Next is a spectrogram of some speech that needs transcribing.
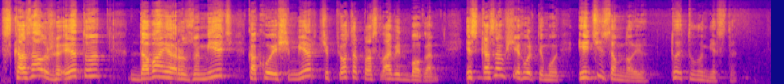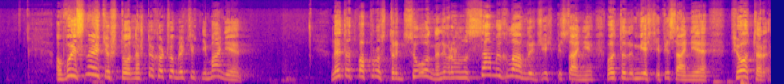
Сказал же это, давая разуметь, какой смертью Петр прославит Бога. И сказавший, говорит ему, иди за мною до этого места. Вы знаете, что, на что я хочу обратить внимание – на этот вопрос традиционно, наверное, самый главный здесь Писание, в этом месте Писания, Петр,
